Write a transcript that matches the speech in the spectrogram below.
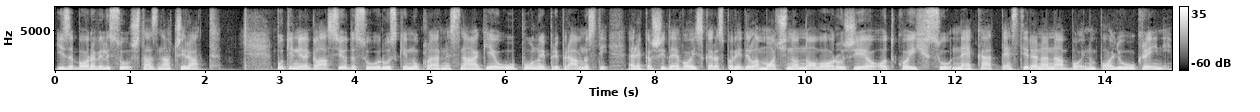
i zaboravili su šta znači rat. Putin je naglasio da su ruske nuklearne snage u punoj pripravnosti, rekavši da je vojska rasporedila moćno novo oružje od kojih su neka testirana na bojnom polju u Ukrajini.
